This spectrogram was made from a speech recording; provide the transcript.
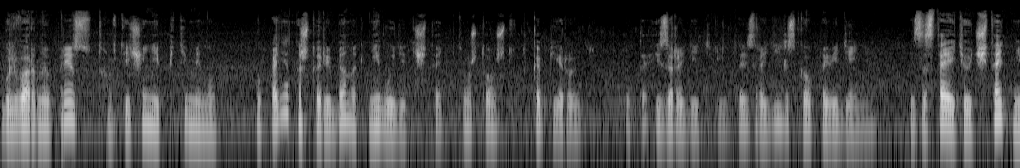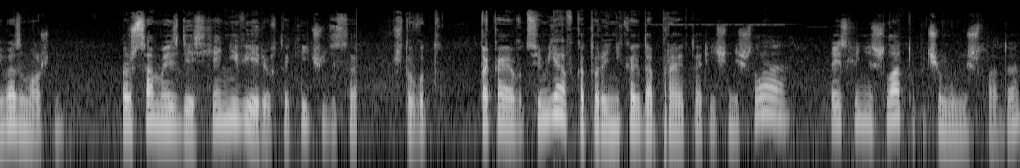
бульварную прессу там, в течение пяти минут. Ну, понятно, что ребенок не будет читать, потому что он что-то копирует это из родителей, это из родительского поведения. И заставить его читать невозможно. То же самое здесь. Я не верю в такие чудеса, что вот такая вот семья, в которой никогда про это речь не шла, а если не шла, то почему не шла, да?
